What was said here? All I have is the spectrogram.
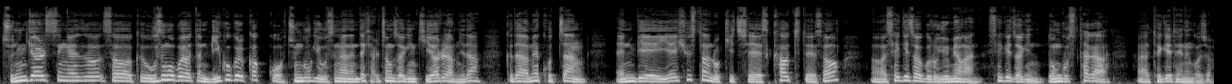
준결승에서 그 우승 후보였던 미국을 꺾고 중국이 우승하는데 결정적인 기여를 합니다. 그 다음에 곧장 NBA의 휴스턴 로키츠에 스카우트돼서 어, 세계적으로 유명한 세계적인 농구 스타가 아, 되게 되는 거죠.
